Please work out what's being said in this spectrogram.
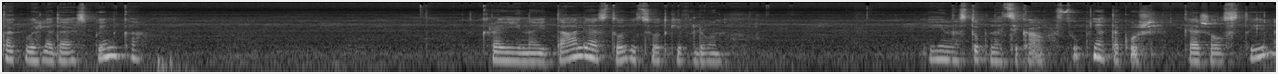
Так виглядає спинка. Країна Італія 100% льон. І наступна цікава сукня, також casual стиль.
